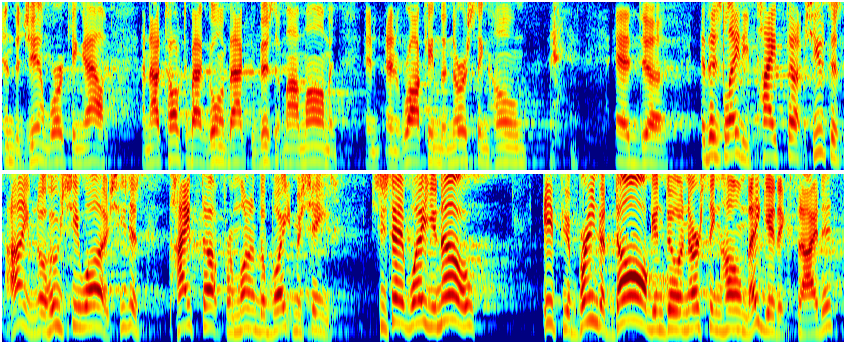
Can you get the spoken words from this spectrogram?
in the gym working out. And I talked about going back to visit my mom and, and, and rocking the nursing home. and, uh, and this lady piped up. She was just, I don't even know who she was. She just piped up from one of the weight machines. She said, Well, you know, if you bring a dog into a nursing home, they get excited.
